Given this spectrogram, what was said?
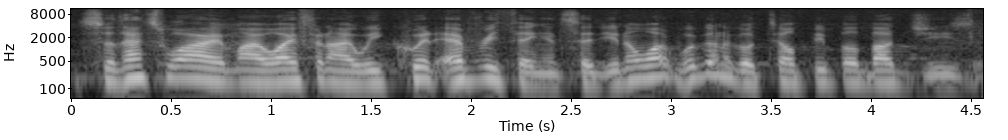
So that's why my wife and I, we quit everything and said, you know what, we're going to go tell people about Jesus.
